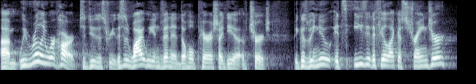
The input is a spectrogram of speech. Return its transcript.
Um, we really work hard to do this for you. This is why we invented the whole parish idea of church, because we knew it's easy to feel like a stranger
